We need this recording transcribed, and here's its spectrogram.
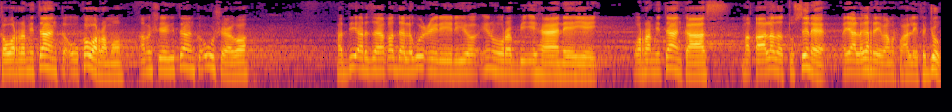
Ka warramitaanka uu ka warramo ama sheegitaanka uu sheego haddii arsaaqadda lagu cidhiiriyo inuu rabbi ihaaneeyey warramitaankaas maqaalada tusine ayaa laga reebaa marka waxa leey ka joog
